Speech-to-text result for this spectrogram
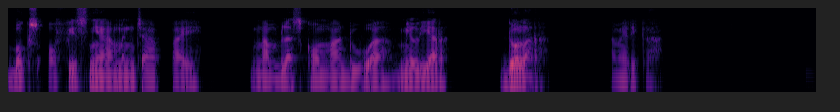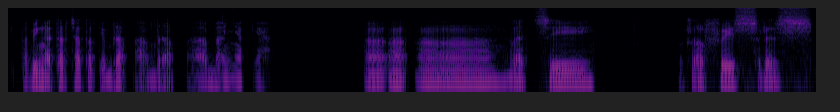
Box office-nya mencapai 16,2 miliar dolar Amerika. Tapi nggak tercatat ya berapa berapa banyak ya. Uh, uh, uh, let's see. Box office res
